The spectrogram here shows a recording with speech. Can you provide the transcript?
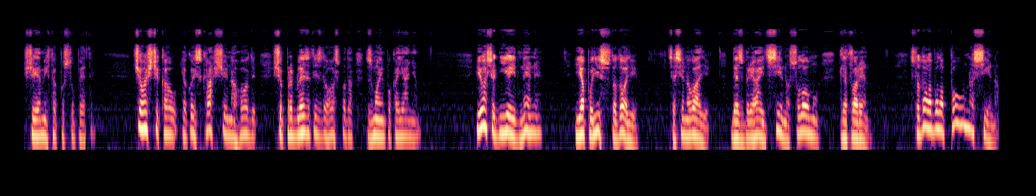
що я міг так поступити. Чогось чекав якоїсь кращої нагоди, щоб приблизитись до Господа з моїм покаянням. І ось однієї днини я поліз в стодолі, це сіновалі, де зберігають сіно, солому для тварин. Стодола була повна сіна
